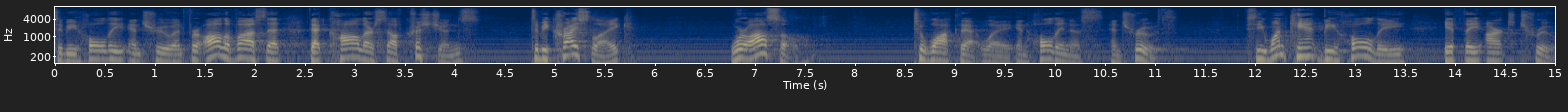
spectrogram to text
to be holy and true. And for all of us that, that call ourselves Christians, to be Christ like, we're also to walk that way in holiness and truth. See, one can't be holy if they aren't true.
